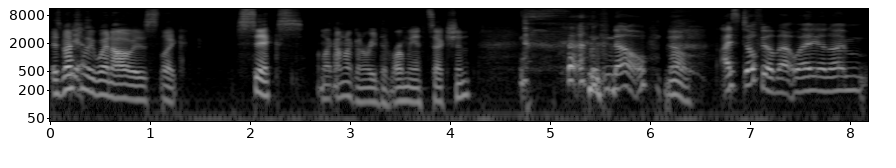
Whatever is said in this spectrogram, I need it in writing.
especially when I was like six. I'm like, I'm not gonna read the romance section. no, No. I still feel that way, and I'm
